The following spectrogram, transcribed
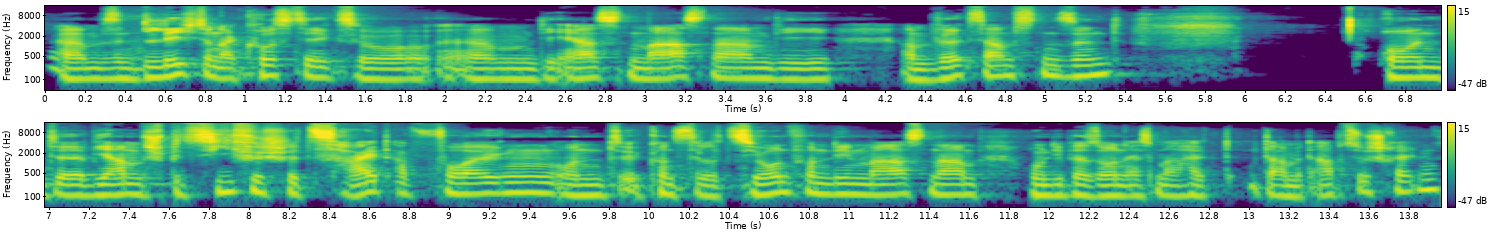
Ähm, sind Licht und Akustik so ähm, die ersten Maßnahmen, die am wirksamsten sind. Und äh, wir haben spezifische Zeitabfolgen und äh, Konstellationen von den Maßnahmen, um die Person erstmal halt damit abzuschrecken.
